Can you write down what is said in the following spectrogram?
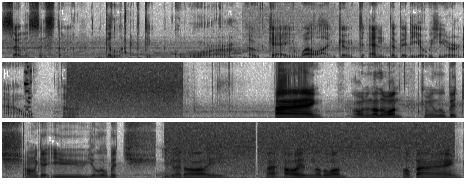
Solar system. Galactic core. Okay, well, I'm going to end the video here now. Uh, bang! Oh, another one. Come here, little bitch. I'm gonna get you, you little bitch. You're gonna die. Ba- Oh, here's another one. Oh, bang.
